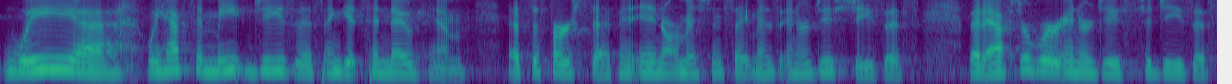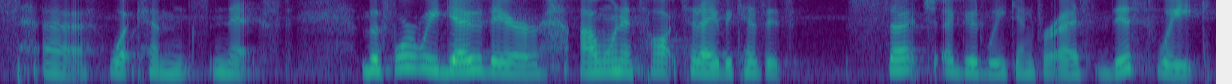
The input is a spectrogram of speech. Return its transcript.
we, uh, we have to meet Jesus and get to know him. That's the first step in, in our mission statement is introduce Jesus. But after we're introduced to Jesus, uh, what comes next? Before we go there, I want to talk today because it's such a good weekend for us. This week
